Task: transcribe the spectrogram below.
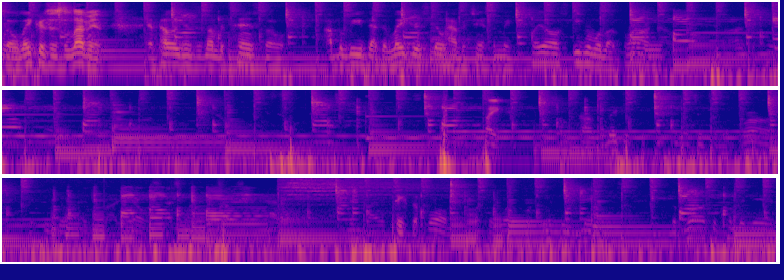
So Lakers is 11th, and Pelicans is number 10. So I believe that the Lakers still have a chance to make the playoffs, even with LeBron. The fall. LeBron could come in there and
